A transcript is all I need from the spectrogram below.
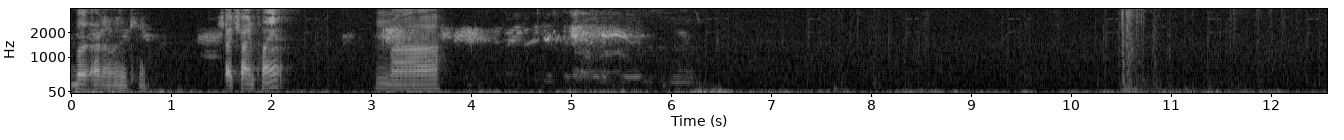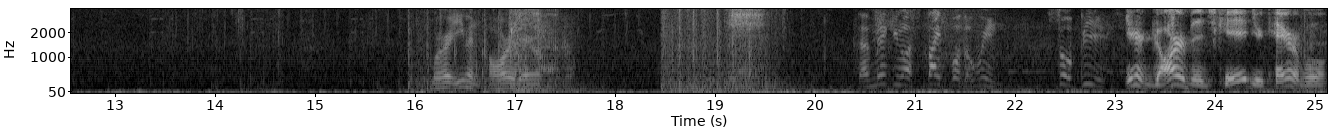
but I don't really care. Should I try and plant? Nah. Where even are they? They're making us fight for the win. So be it. You're garbage, kid. You're terrible.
